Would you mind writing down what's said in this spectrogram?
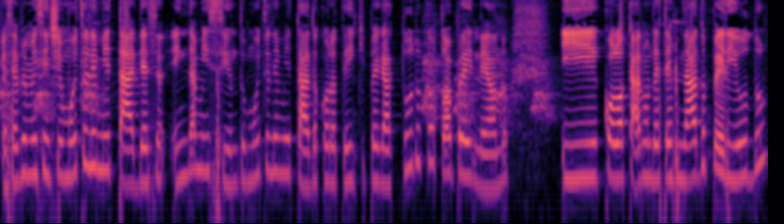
Eu sempre me senti muito limitada, e ainda me sinto muito limitada quando eu tenho que pegar tudo que eu estou aprendendo e colocar num determinado período,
